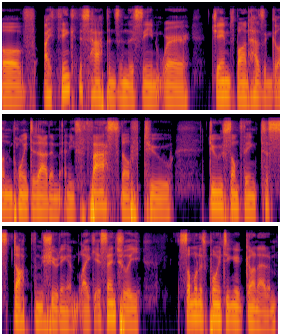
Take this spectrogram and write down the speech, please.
of I think this happens in the scene where James Bond has a gun pointed at him and he's fast enough to do something to stop them shooting him. Like essentially someone is pointing a gun at him.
